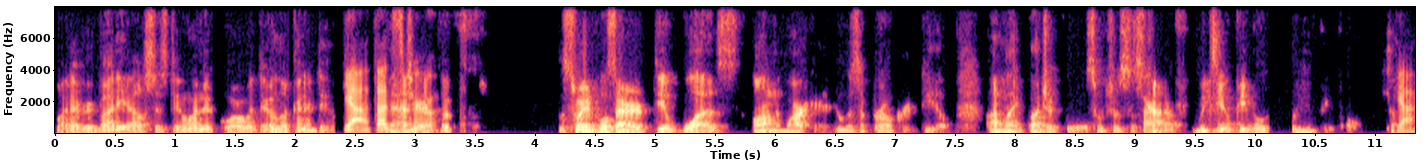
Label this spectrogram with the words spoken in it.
what everybody else is doing or what they're looking to do. yeah that's Yeah, true The, the swimming pool center deal was on the market. It was a brokered deal, unlike budget pools, which was just Sure. kind of we knew people who knew people. Yeah.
